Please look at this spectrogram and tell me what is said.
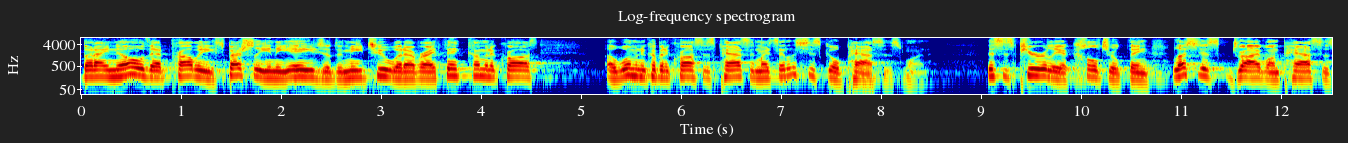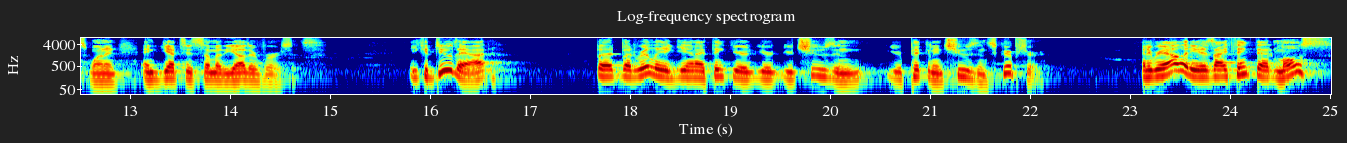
But I know that probably, especially in the age of the Me Too, whatever, I think coming across a woman who coming across this passage might say, let's just go past this one. This is purely a cultural thing. Let's just drive on past this one and, and get to some of the other verses. You could do that, but, but really, again, I think you're, you're, you're choosing, you're picking and choosing Scripture. And the reality is, I think that most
